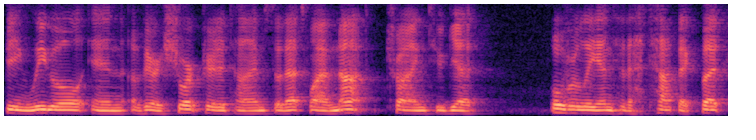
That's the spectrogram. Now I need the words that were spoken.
being legal in a very short period of time. So that's why I'm not trying to get overly into that topic. But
